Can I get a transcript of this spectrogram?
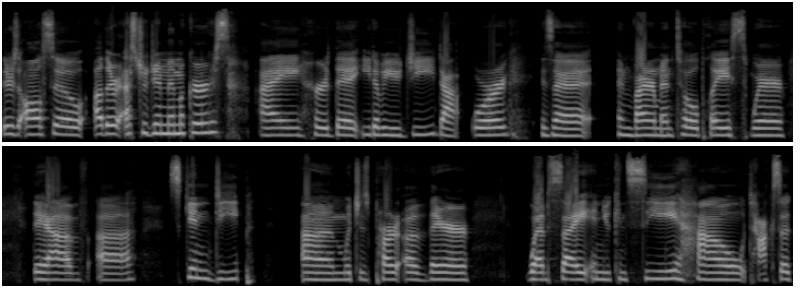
There's also other estrogen mimickers. I heard that EWG.org is an environmental place where they have uh, Skin Deep, um, which is part of their website, and you can see how toxic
